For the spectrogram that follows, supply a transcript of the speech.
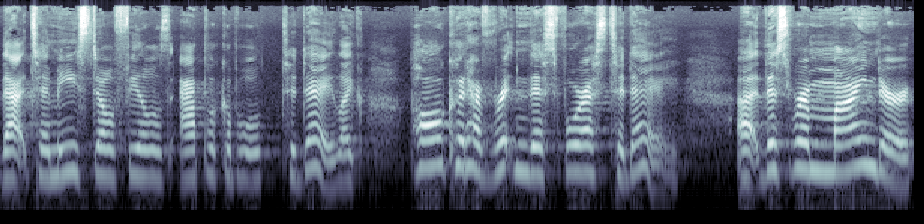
that to me still feels applicable today. Like Paul could have written this for us today. Uh, this reminder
